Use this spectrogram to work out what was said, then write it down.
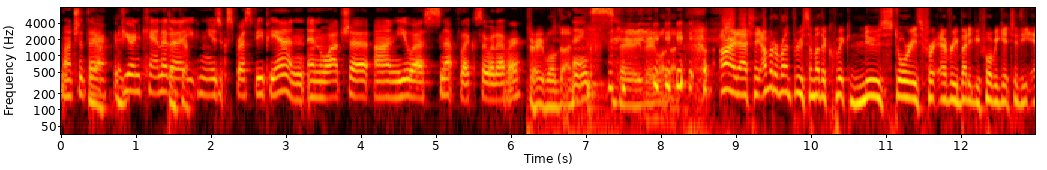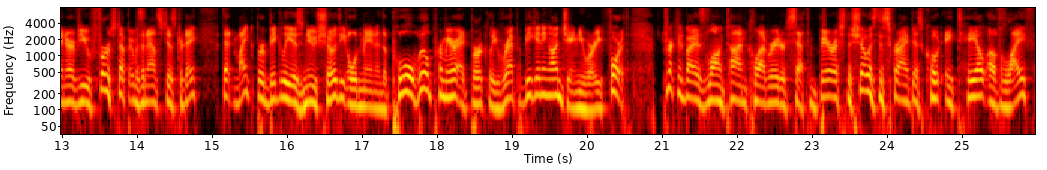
Watch it there. Yeah, if I you're in Canada, you can use ExpressVPN and watch it on US Netflix or whatever. very well done. Thanks. Very, very well done. All right, Ashley, I'm going to run through some other quick news stories for everybody before we get to the interview. First up, it was announced yesterday that Mike Birbiglia's new show, The Old Man in the Pool, will premiere at Berkeley Rep beginning on January 4th. Directed by his longtime collaborator Seth Barrish, the show is described as, quote, a tale of life,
